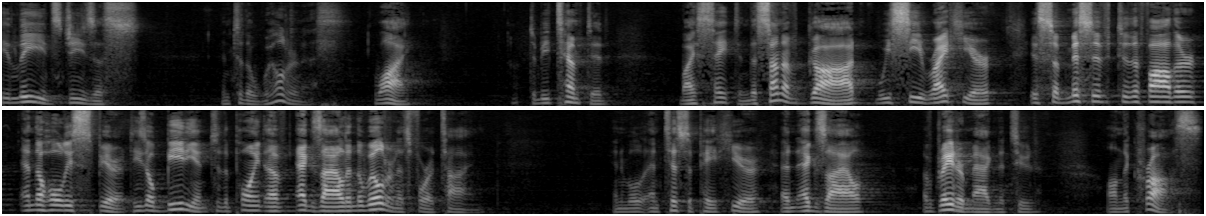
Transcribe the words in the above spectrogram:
He leads Jesus into the wilderness. Why? To be tempted by Satan. The Son of God, we see right here, is submissive to the Father and the Holy Spirit. He's obedient to the point of exile in the wilderness for a time. And we'll anticipate here an exile of greater magnitude on the cross.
